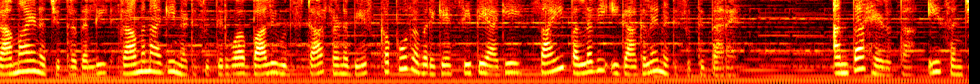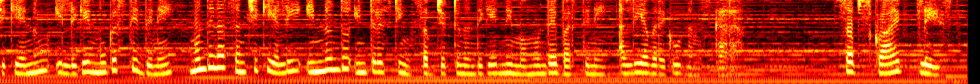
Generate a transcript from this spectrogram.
ರಾಮಾಯಣ ಚಿತ್ರದಲ್ಲಿ ರಾಮನಾಗಿ ನಟಿಸುತ್ತಿರುವ ಬಾಲಿವುಡ್ ಸ್ಟಾರ್ ರಣಬೀರ್ ಕಪೂರ್ ಅವರಿಗೆ ಸೀತೆಯಾಗಿ ಸಾಯಿ ಪಲ್ಲವಿ ಈಗಾಗಲೇ ನಟಿಸುತ್ತಿದ್ದಾರೆ. ಅಂತ ಹೇಳುತ್ತಾ ಈ ಸಂಚಿಕೆಯನ್ನು ಇಲ್ಲಿಗೆ ಮುಗಿಸ್ತಿದ್ದೀನಿ. ಮುಂದಿನ ಸಂಚಿಕೆಯಲ್ಲಿ ಇನ್ನೊಂದು ಇಂಟರೆಸ್ಟಿಂಗ್ ಸಬ್ಜೆಕ್ಟ್ನೊಂದಿಗೆ ನಿಮ್ಮ ಮುಂದೆ ಬರ್ತೀನಿ. ಅಲ್ಲಿಯವರೆಗೂ ನಮಸ್ಕಾರ. ಸಬ್ಸ್ಕ್ರೈಬ್ ಪ್ಲೀಸ್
